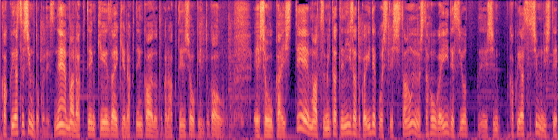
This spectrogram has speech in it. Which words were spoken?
格安 SIM とかですね、まあ、楽天経済圏楽天カードとか楽天証券とかを、えー、紹介して、まあ、積立 NISA とか iDeCo して資産運用した方がいいですよ、えー、格安シムにして、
